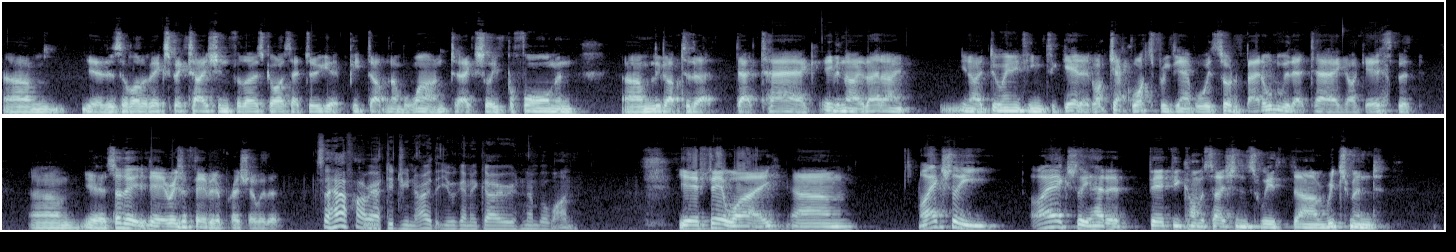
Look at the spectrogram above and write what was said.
um, yeah, there's a lot of expectation for those guys that do get picked up number one to actually perform and um, live up to that that tag, even though they don't, you know, do anything to get it. Like Jack Watts, for example, was sort of battled with that tag, I guess, but um, yeah, so there, there is a fair bit of pressure with it. So how far out did you know that you were going to go number one? Yeah, fair way. Um, I actually, I actually had a fair few conversations with um, Richmond,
